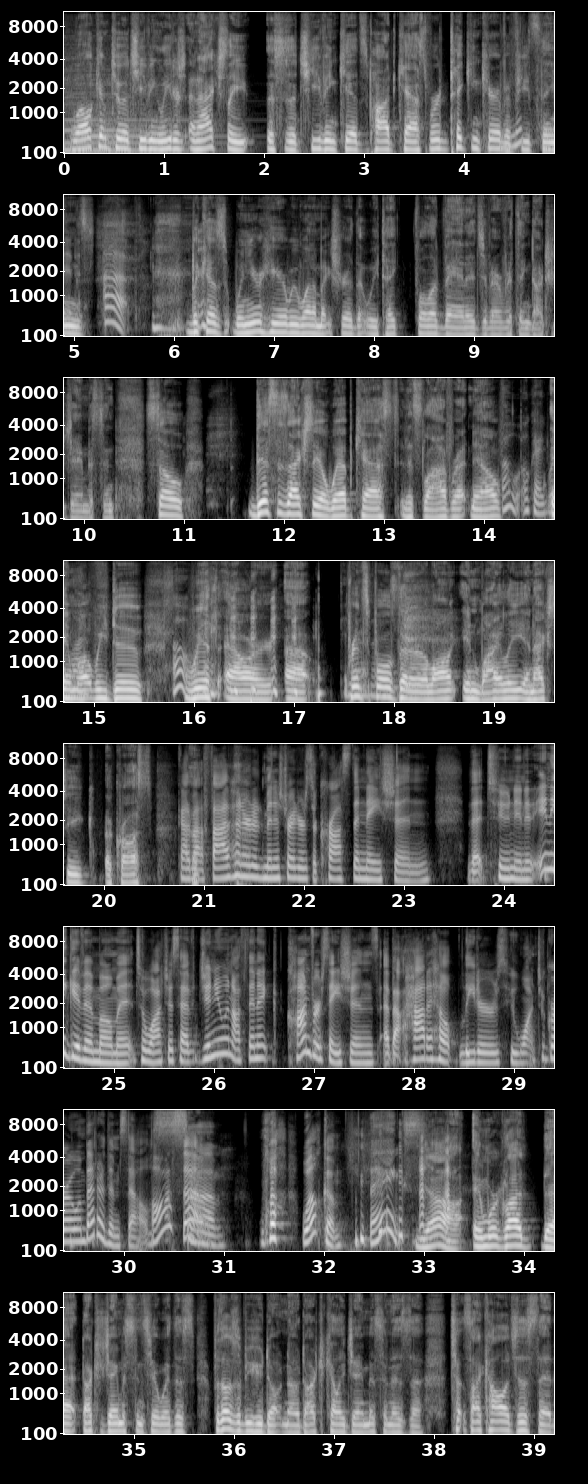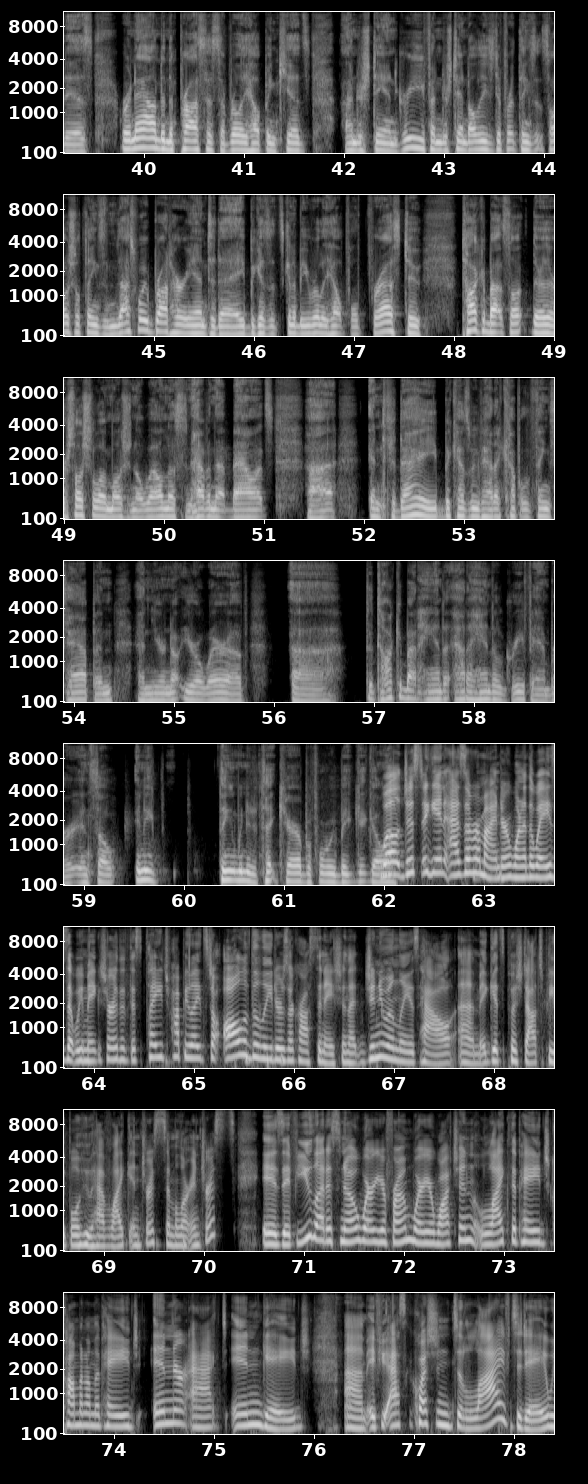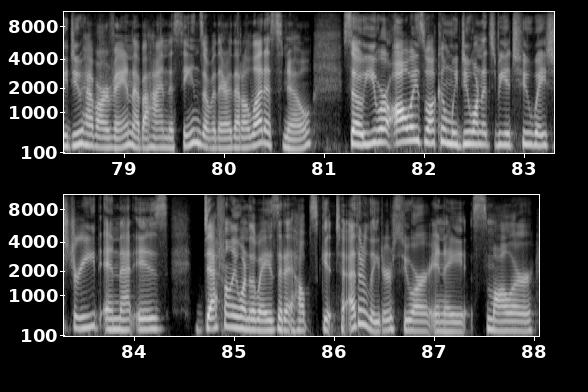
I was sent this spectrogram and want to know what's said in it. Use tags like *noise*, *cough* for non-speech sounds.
Welcome to Achieving Leaders. And actually, this is Achieving Kids podcast. We're taking care of a few Mixing it things up. *laughs* because when you're here, we want to make sure that we take full advantage of everything, Dr. Jameson. So, this is actually a webcast and it's live right now. Oh, okay. we're and what we do Oh, with okay. our *laughs* uh, principals that are along in Wylie and actually across. Got about 500 administrators across the nation that tune in at any given moment to watch us have genuine, authentic conversations about how to help leaders who want to grow and better themselves. So, Awesome. Well, welcome. *laughs* Thanks. Yeah, and we're glad that Dr. Jameson's here with us. For those of you who don't know, Dr. Kelly Jameson is a psychologist that is renowned in the process of really helping kids understand grief, understand all these different things, social things, and that's why we brought her in today because it's going to be really helpful for us to talk about so, their, their social emotional wellness and having that balance. Uh, and today, because we've had a couple of things happen, and you're not, you're aware of. Uh, to talk about hand, how to handle grief, Amber. And so, anything we need to take care of before we get going? Well, just again, as a reminder, one of the ways that we make sure that this page populates to all of the leaders across the nation, that genuinely is how um, it gets pushed out to people who have like interests, similar interests, is if you let us know where you're from, where you're watching, like the page, comment on the page, interact, engage. Um, if you ask a question to live today, we do have our Vanna behind the scenes over there that'll let us know. So you are always welcome. We do want it to be a two way street, and that is definitely one of the ways that it helps get to other leaders who are in a smaller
